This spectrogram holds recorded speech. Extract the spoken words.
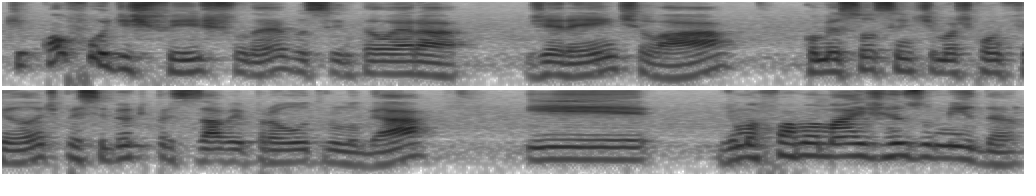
que, qual foi o desfecho? Né? Você então era gerente lá, começou a se sentir mais confiante, percebeu que precisava ir para outro lugar e, de uma forma mais resumida,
